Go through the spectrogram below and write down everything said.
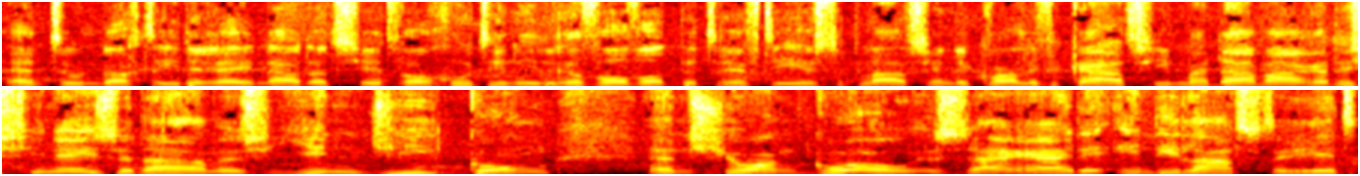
En toen dacht iedereen, nou dat zit wel goed in ieder geval wat betreft de eerste plaats in de kwalificatie. Maar daar waren de Chinese dames, Yin Ji Gong en Xuan Guo. Zij rijden in die laatste rit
